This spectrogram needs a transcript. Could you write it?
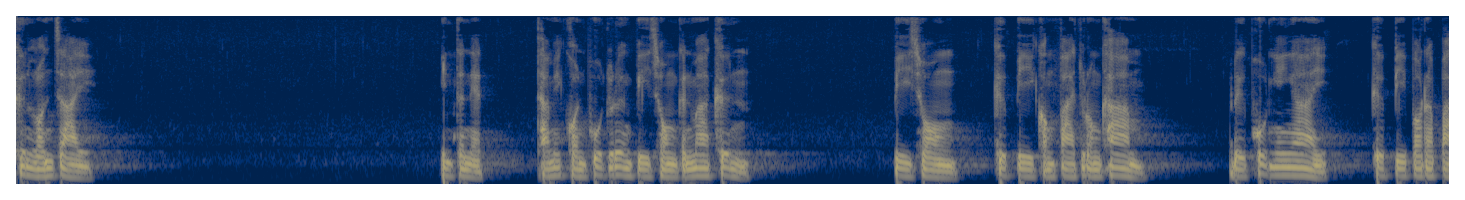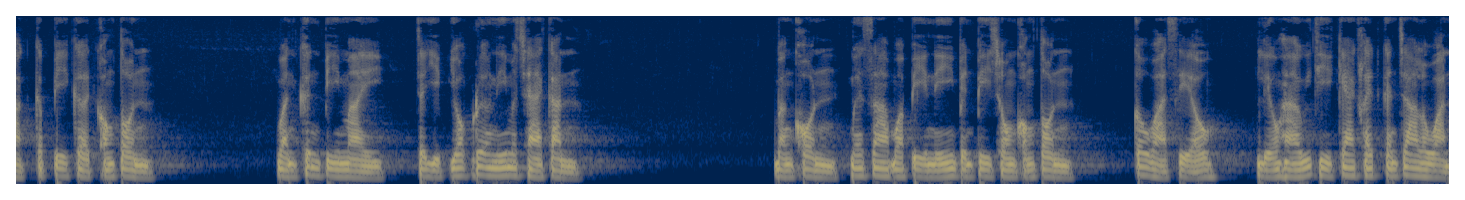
ขึ้นล้นใจ อินเทอร์เน็ตทำให้คนพูดเรื่องปีชงกันมากขึ้น ปีชงคือปีของฝ่ายตรงข้าม หรือพูดง่ายๆ คือปีปรปักกับปีเกิดของตน วันขึ้นปีใหม่จะหยิบยกเรื่องนี้มาแชร์กัน บางคนเมื่อทราบว่าปีนี้เป็นปีชงของตน ก็หวาดเสียว เหลียวหาวิธีแก้เคล็ดกันจ้าละวัน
